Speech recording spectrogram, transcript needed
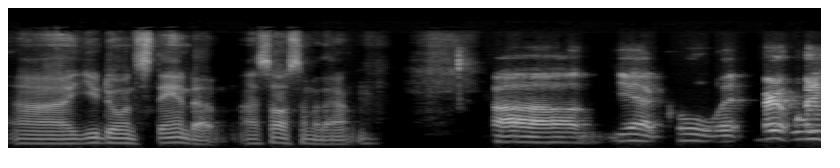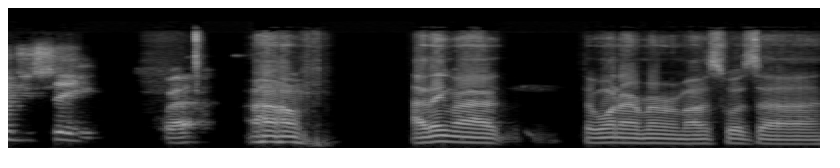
uh, you doing stand up. I saw some of that. Uh, yeah, cool. What, what did you see? What? Um, I think my the one I remember most was uh,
